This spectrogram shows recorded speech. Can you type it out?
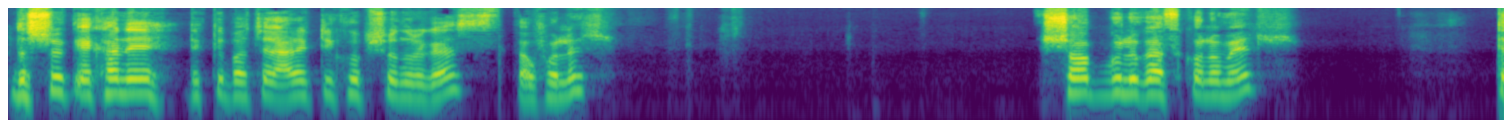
দর্শক, এখানে দেখতে পাচ্ছেন আরেকটি খুব সুন্দর গাছ কাউ ফলের সবগুলো গাছ কলমের। তো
